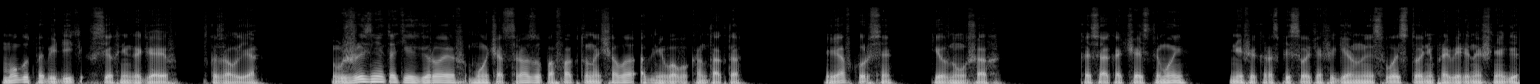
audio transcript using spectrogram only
могут победить всех негодяев, сказал я. В жизни таких героев мочат сразу по факту начала огневого контакта. Я в курсе, кивнул Шах. Косяк отчасти мой, Нефиг расписывать офигенные свойства непроверенной шняги.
